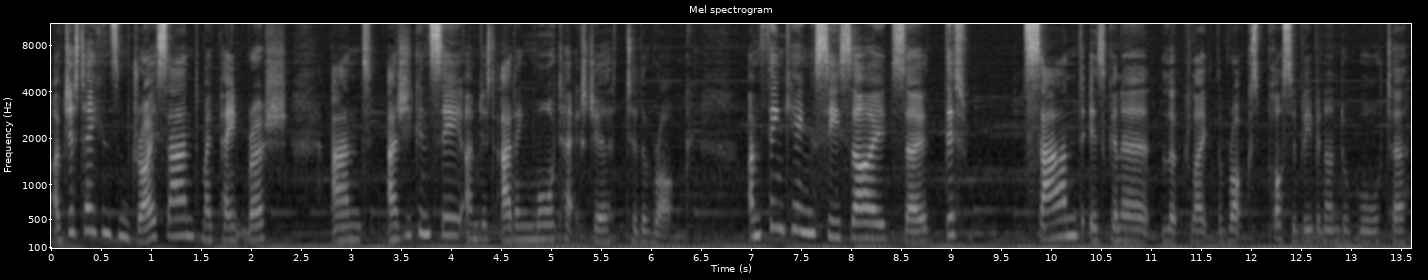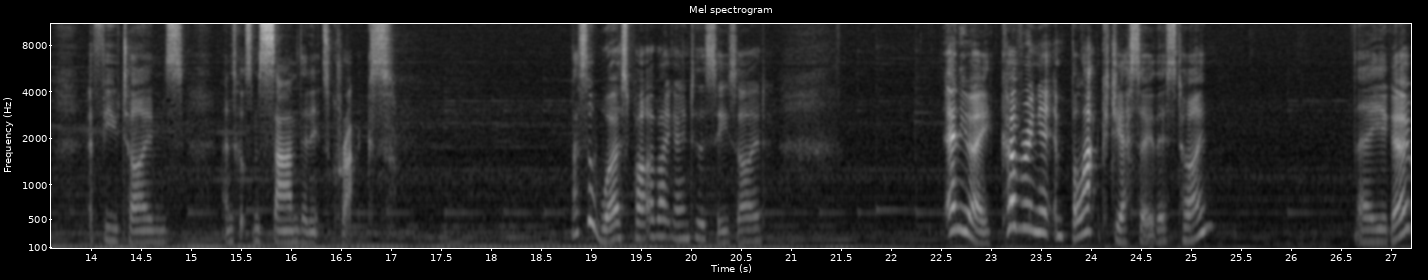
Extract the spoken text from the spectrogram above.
I've just taken some dry sand, my paintbrush, and as you can see I'm just adding more texture to the rock. I'm thinking seaside, so this sand is going to look like the rock's possibly been underwater a few times and it's got some sand in its cracks. That's the worst part about going to the seaside. Anyway, covering it in black gesso this time. There you go.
